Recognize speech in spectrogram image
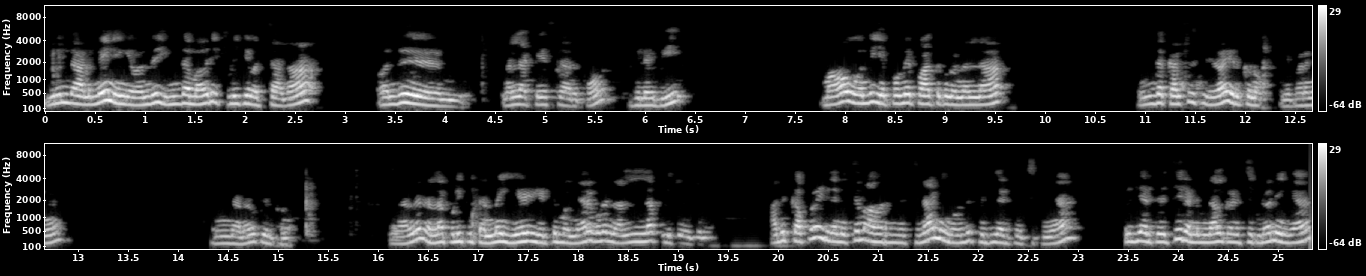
இருந்தாலுமே நீங்கள் வந்து இந்த மாதிரி புளிக்க வச்சாதான் வந்து நல்லா டேஸ்டாக இருக்கும். ஜிலேபி. மாவு வந்து எப்போவுமே பார்த்துக்கணும் நல்லா இந்த கன்சிஸ்டன்சி தான் இருக்கணும். இங்கே பாருங்க. இந்த அளவுக்கு இருக்கணும். அதனால நல்லா புளிப்புத்தன்மை ஏழு எட்டு மணி நேரம் கூட நல்லா புளிக்க வைக்கணும். அதுக்கப்புறம் இதில் மிச்சம் மாவு இருந்துச்சுன்னா நீங்கள் வந்து ஃப்ரிட்ஜில் எடுத்து வச்சுக்கோங்க. ஃப்ரிட்ஜில் எடுத்து வச்சு ரெண்டு மூணு நாள் கழிச்சு கூட நீங்கள்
